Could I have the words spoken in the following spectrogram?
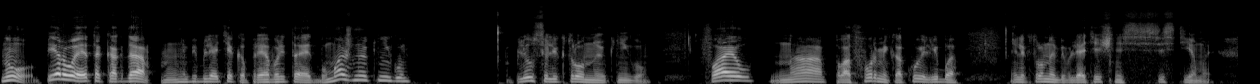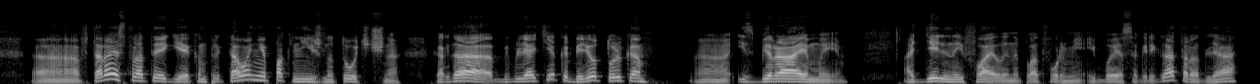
Ну, первое, это когда библиотека приобретает бумажную книгу плюс электронную книгу. Файл на платформе какой-либо электронной библиотечной системы. Э, вторая стратегия – комплектование покнижно, точечно, когда библиотека берет только э, избираемые отдельные файлы на платформе IBS агрегатора для,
